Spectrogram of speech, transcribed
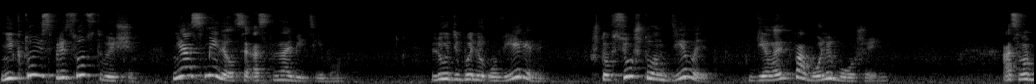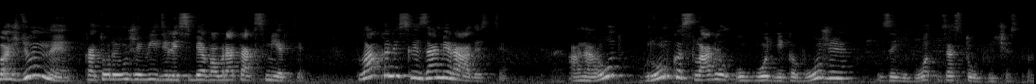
Никто из присутствующих не осмелился остановить его. Люди были уверены, что все, что он делает, делает по воле Божией. Освобожденные, которые уже видели себя во вратах смерти, плакали слезами радости, а народ громко славил угодника Божия за его заступничество.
